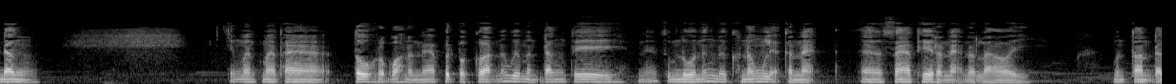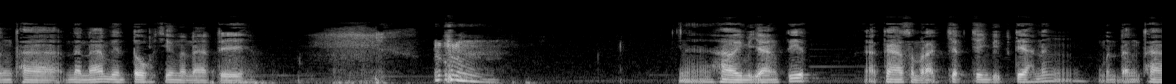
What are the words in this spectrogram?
ហ្នឹងចឹងបានស្មានថាទោសរបស់នរណាពិតប្រកបហ្នឹងវាមិនដឹងទេណាសំណួរហ្នឹងនៅក្នុងលក្ខណៈ សាធារណៈនៅឡើយមិនតាន់ដឹងថានរណាមានទោសជាងនរណាទេហើយម្យ៉ាងទៀតការសម្រេចចិត្តចេញពីផ្ទះហ្នឹងមិនដឹងថា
